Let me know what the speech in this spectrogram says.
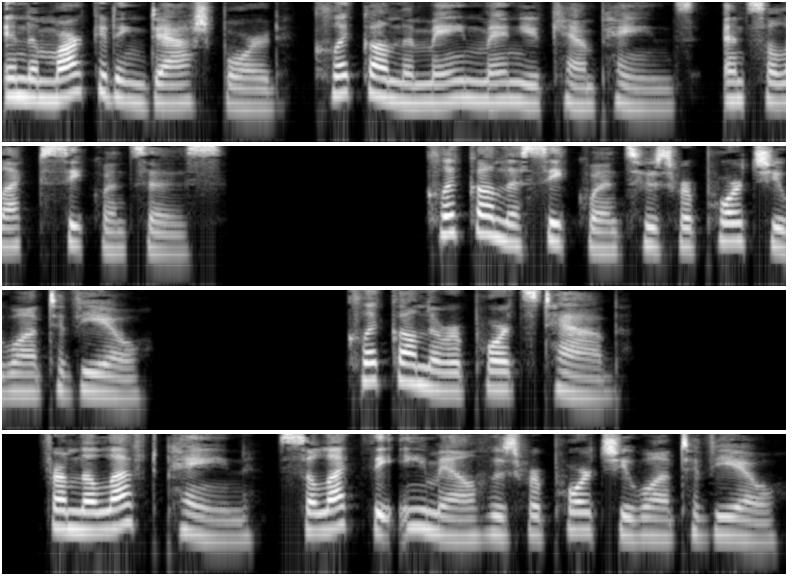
In the marketing dashboard, click on the main menu campaigns and select sequences. Click on the sequence whose reports you want to view. Click on the Reports tab. From the left pane, select the email whose reports you want to view.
